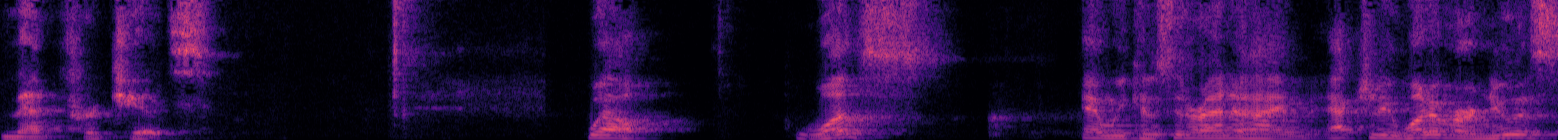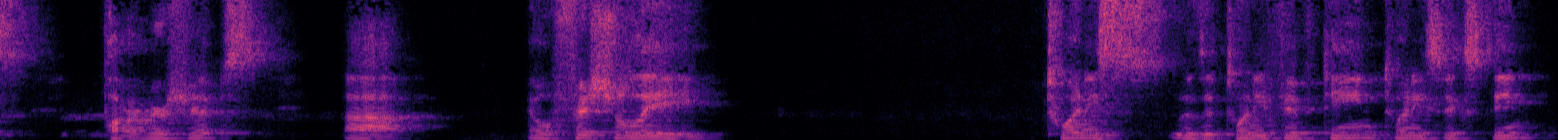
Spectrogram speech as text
meant for kids? Well, once, and we consider Anaheim actually one of our newest partnerships, uh, officially 20 was it 2015 2016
